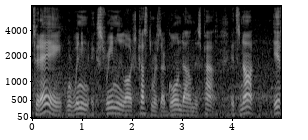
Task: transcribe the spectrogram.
Today, we're winning extremely large customers that are going down this path. It's not if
